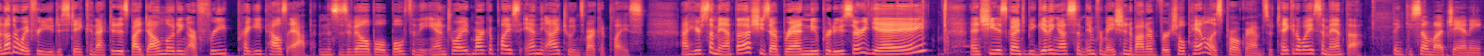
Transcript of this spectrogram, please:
Another way for you to stay connected is by downloading our free Preggy Pals app, and this is available both in the Android marketplace and the iTunes marketplace. Now, here's Samantha. She's our brand new producer. Yay! And she is going to be giving us some information about our virtual panelist program. So take it away, Samantha. Thank you so much, Annie.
